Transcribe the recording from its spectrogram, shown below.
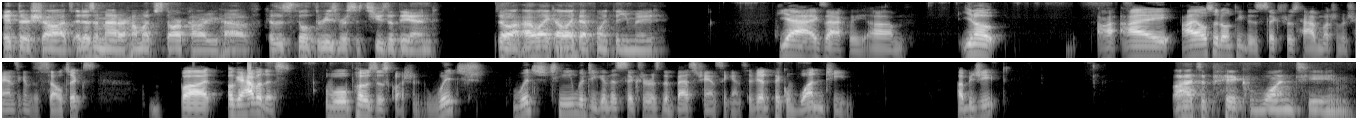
hit their shots, it doesn't matter how much star power you have because it's still threes versus twos at the end. So I like I like that point that you made. Yeah, exactly. Um, you know, I I also don't think the Sixers have much of a chance against the Celtics. But okay, how about this? We'll pose this question: Which which team would you give the Sixers the best chance against? If you had to pick one team, Abhijit. I had to pick one team,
